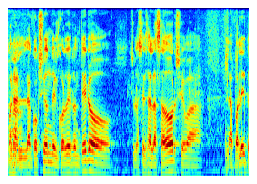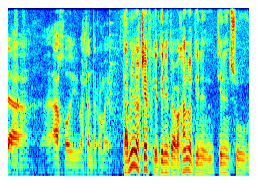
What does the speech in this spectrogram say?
Para ah. la cocción del cordero entero, si lo haces al asador, lleva la paleta ajo y bastante romero. ¿También los chefs que tienen trabajando tienen, tienen su,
